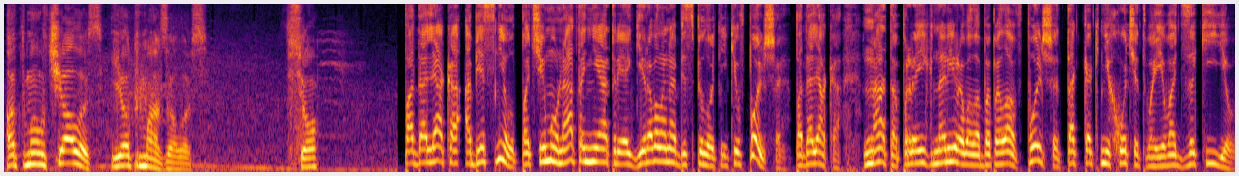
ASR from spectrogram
Отмолчалось и отмазалось. Все. Подоляка объяснил, почему НАТО не отреагировало на беспилотники в Польше. Подоляка. НАТО проигнорировало БПЛА в Польше, так как не хочет воевать за Киев.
